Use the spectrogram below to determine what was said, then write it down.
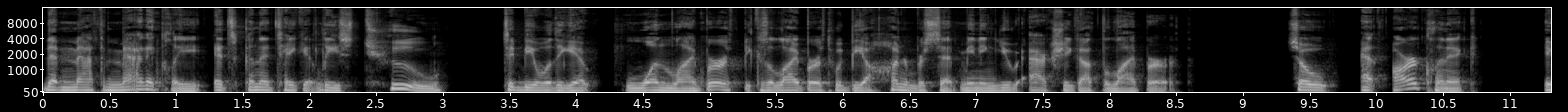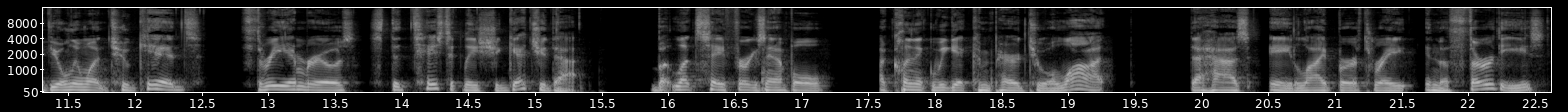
then mathematically it's going to take at least two to be able to get one live birth because a live birth would be 100%, meaning you actually got the live birth. So at our clinic, if you only want two kids, three embryos statistically should get you that. But let's say, for example, a clinic we get compared to a lot that has a live birth rate in the 30s,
